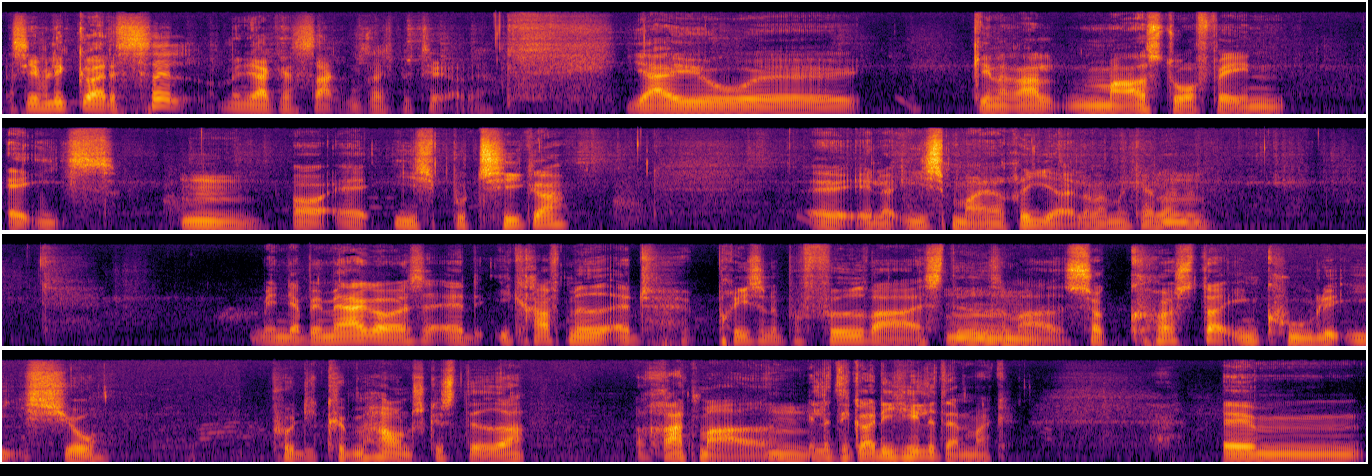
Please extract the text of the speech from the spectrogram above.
Altså, jeg vil ikke gøre det selv, men jeg kan sagtens respektere det. Jeg er jo øh, generelt meget stor fan af is. Mm. Og af isbutikker. Øh, eller ismejerier, eller hvad man kalder mm. Det. Men jeg bemærker også, at i kraft med, at priserne på fødevarer er steget mm. så meget, så koster en kugle is jo på de københavnske steder ret meget. Mm. Eller det gør de i hele Danmark. Øhm,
